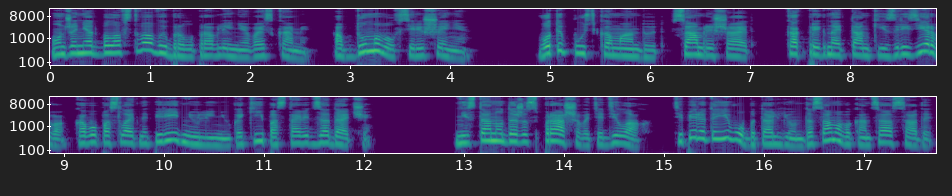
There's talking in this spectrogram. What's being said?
Он же не от баловства выбрал управление войсками, обдумывал все решения. Вот и пусть командует, сам решает, как пригнать танки из резерва, кого послать на переднюю линию, какие поставить задачи. Не стану даже спрашивать о делах. Теперь это его батальон до самого конца осады.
